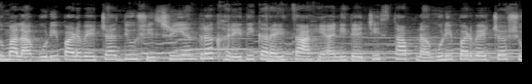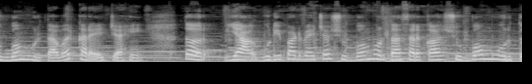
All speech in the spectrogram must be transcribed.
तुम्हाला गुढीपाडव्याच्या दिवशी श्रीयंत्र खरेदी करायचं आहे आणि त्याची स्थापना गुढीपाडव्याच्या शुभ मुहूर्तावर करायची आहे. तर या गुढीपाडव्याच्या शुभ मुहूर्तासारखा शुभ मुहूर्त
